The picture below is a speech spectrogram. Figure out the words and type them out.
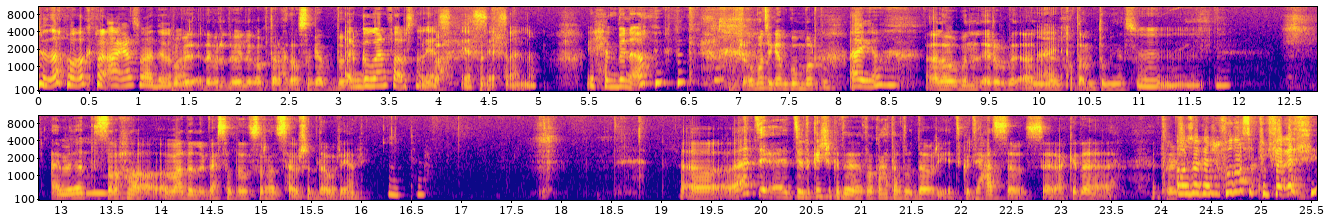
أنا بكره حاجة اسمها دي بروين. دي بروين أكتر واحد أصلا جاب جوان في أرسنال. yes yes yes أنا. يحبنا قوي مش أول ماتش جاب جون برضه أيوه. اللي هو جون ال error بتاع الخطأ من تومياسو بدأت الصراحة بعد اللي بيحصل ده الصراحة تستحقوش الدوري يعني. okay. آه، انت أنت ما كنتش كنت توقعت تاخدوا الدوري؟ أنت كنت حاسة بس يعني كده بس ما كانش المفروض اثق في الفرقة دي.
